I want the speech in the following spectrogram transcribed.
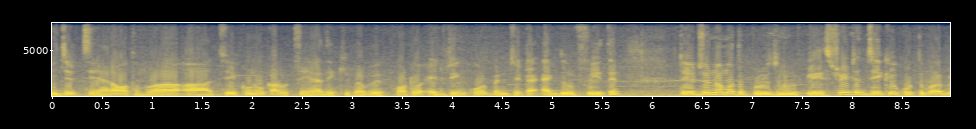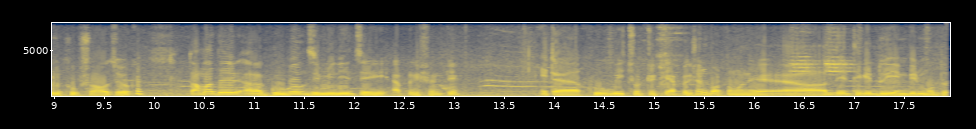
নিজের চেহারা অথবা যে কোনো কারোর চেহারা দিয়ে কীভাবে ফটো এডিটিং করবেন, যেটা একদম ফ্রিতে তো এর জন্য আমাদের প্রয়োজন হবে প্লে স্টোরে এটা যে কেউ করতে পারবেন খুব সহজে ওকে তো আমাদের গুগল জিমিনি যেই অ্যাপ্লিকেশনটি এটা খুবই ছোট্ট একটি অ্যাপ্লিকেশন বর্তমানে দেড় থেকে দুই এমবির মতো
